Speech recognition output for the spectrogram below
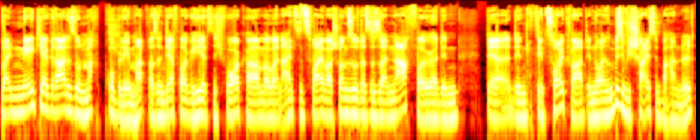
weil Nate ja gerade so ein Machtproblem hat, was in der Folge hier jetzt nicht vorkam, aber in 1 und 2 war schon so, dass er seinen Nachfolger, den, der, den, den Zeugwart, den neuen, so ein bisschen wie Scheiße behandelt.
